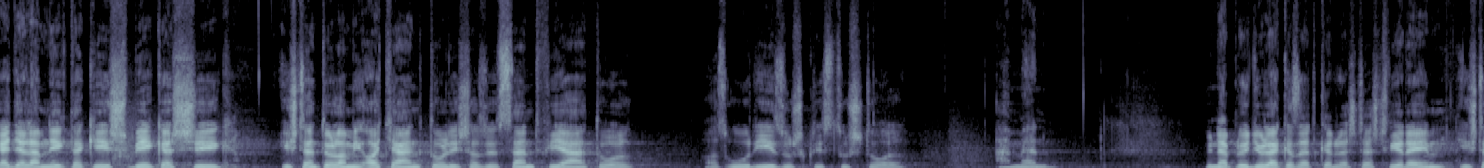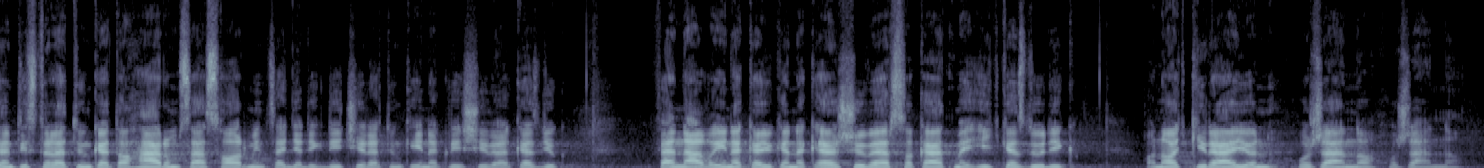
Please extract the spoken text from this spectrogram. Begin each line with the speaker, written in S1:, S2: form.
S1: Kegyelem néktek és békesség Istentől, ami atyánktól és az ő szent fiától, az Úr Jézus Krisztustól. Amen. Ünneplő gyülekezet, kedves testvéreim, Isten tiszteletünket a 331. dicséretünk éneklésével kezdjük. Fennállva énekeljük ennek első verszakát, mely így kezdődik. A nagy király jön, hozsánna, hozsánna.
